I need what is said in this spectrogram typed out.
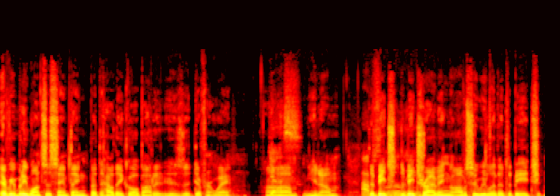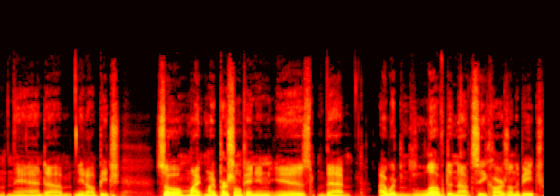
everybody wants the same thing but how they go about it is a different way um Yes. you know the beach the beach driving obviously we live at the beach and um you know beach so my my personal opinion is that i would love to not see cars on the beach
